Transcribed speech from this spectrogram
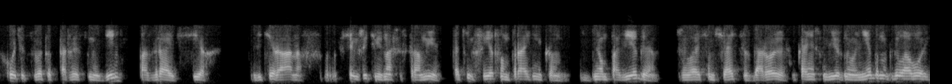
хочется в этот торжественный день поздравить всех ветеранов, всех жителей нашей страны таким светлым праздником, Днем Победы. Желаю всем счастья, здоровья, конечно, мирного неба над головой,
